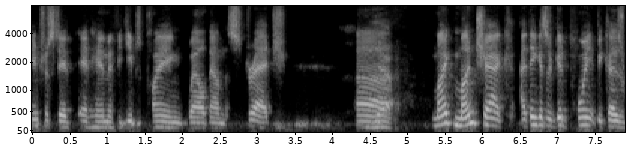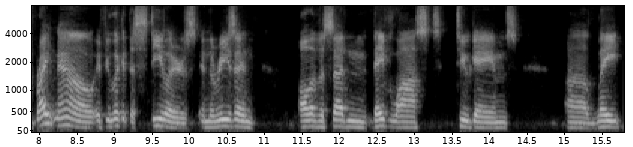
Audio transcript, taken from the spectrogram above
interested in him if he keeps playing well down the stretch. Uh, yeah. Mike Munchak, I think is a good point because right now, if you look at the Steelers and the reason all of a sudden they've lost two games uh, late,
